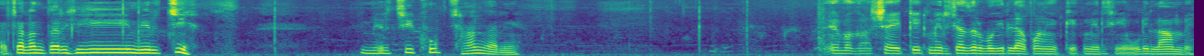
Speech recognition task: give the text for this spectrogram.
त्याच्यानंतर ही मिरची. मिरची खूप छान झाली. हे बघा अशा एक एक मिरच्या जर बघितल्या आपण एक एक मिरची एवढी लांब आहे.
